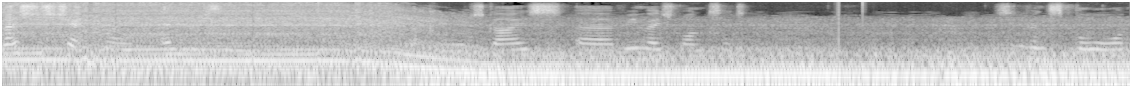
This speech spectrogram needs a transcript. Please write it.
Let's just check my NPC records, guys. Uh, Remo's wanted. Sullivan Spawn.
